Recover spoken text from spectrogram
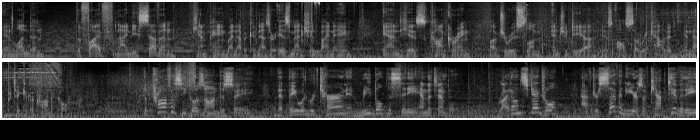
in London. The 597 campaign by Nebuchadnezzar is mentioned by name, and his conquering of Jerusalem and Judea is also recounted in that particular chronicle. The prophecy goes on to say that they would return and rebuild the city and the temple. Right on schedule, after 70 years of captivity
